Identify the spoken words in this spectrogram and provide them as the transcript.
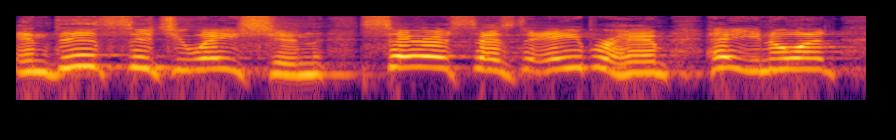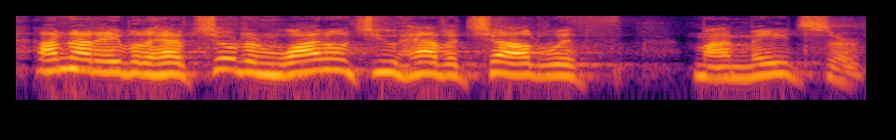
In this situation, Sarah says to Abraham, Hey, you know what? I'm not able to have children. Why don't you have a child with my maidservant?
